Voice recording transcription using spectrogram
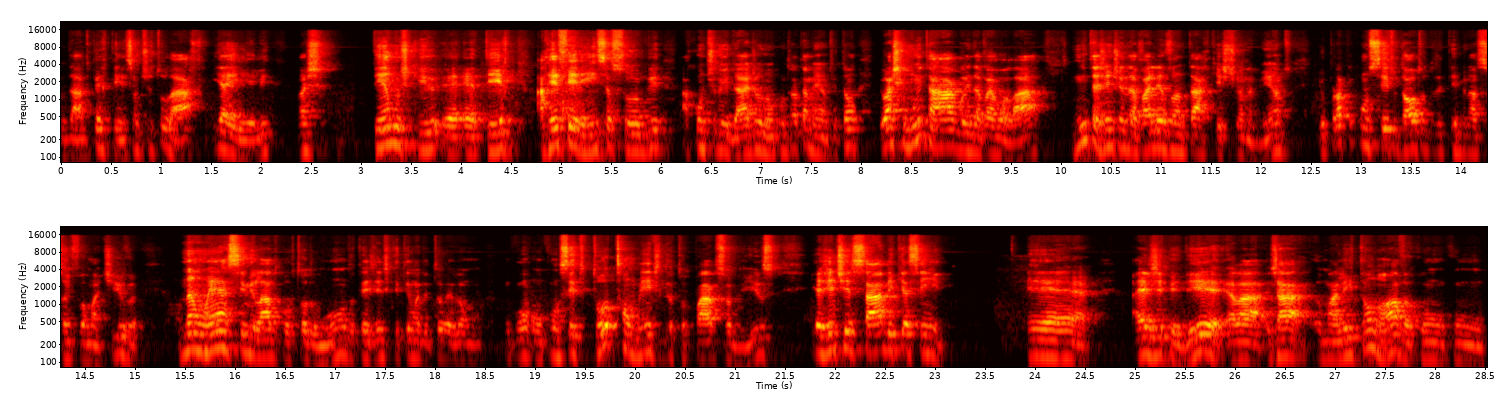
O dado pertence ao titular e a ele nós temos que é, é, ter a referência sobre a continuidade ou não com o tratamento. Então, eu acho que muita água ainda vai rolar, muita gente ainda vai levantar questionamentos, e o próprio conceito da autodeterminação informativa não é assimilado por todo mundo. Tem gente que tem uma, um, um conceito totalmente deturpado sobre isso, e a gente sabe que, assim, é, a LGPD, ela já uma lei tão nova, com, com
